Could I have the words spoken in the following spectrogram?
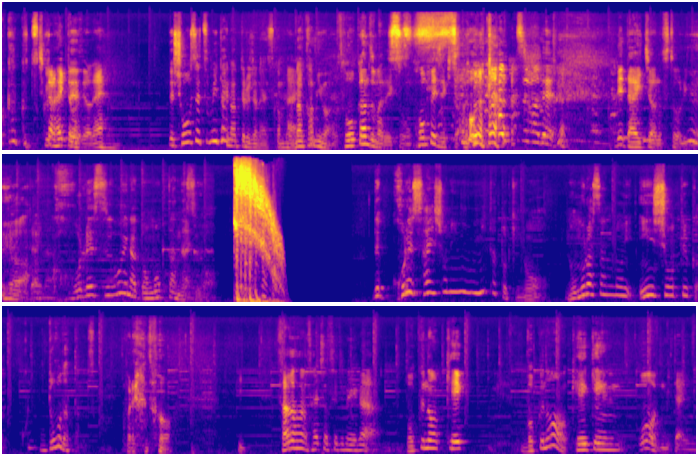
かく作力入ってますてよねで小説みたいになってるじゃないですかもうはい。中身は、相関図までホームページできちゃういつまで。で第1話のストーリーみたいな。これすごいなと思ったんですよ、でこれ最初に見た時の野村さんの印象っていうかどうだったんですか？これあのい澤田さんの最初の説明が僕の経僕の経験をみたいに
